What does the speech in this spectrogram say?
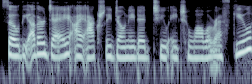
So the other day, I actually donated to a Chihuahua rescue.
